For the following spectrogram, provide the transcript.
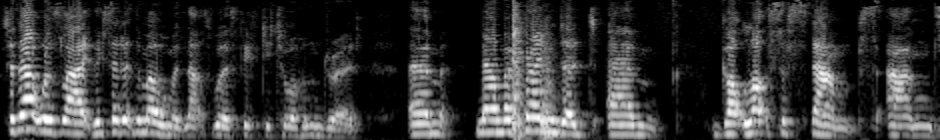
So that was like, they said at the moment that's worth 50 to 100. Um, now my friend had um, got lots of stamps and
